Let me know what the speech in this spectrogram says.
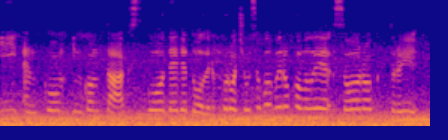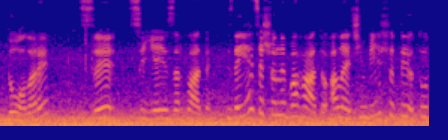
і Income, Income Tax по 9 доларів. Коротше, усього вирахували 43 долари з цієї зарплати. Здається, що небагато, але чим більше ти тут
